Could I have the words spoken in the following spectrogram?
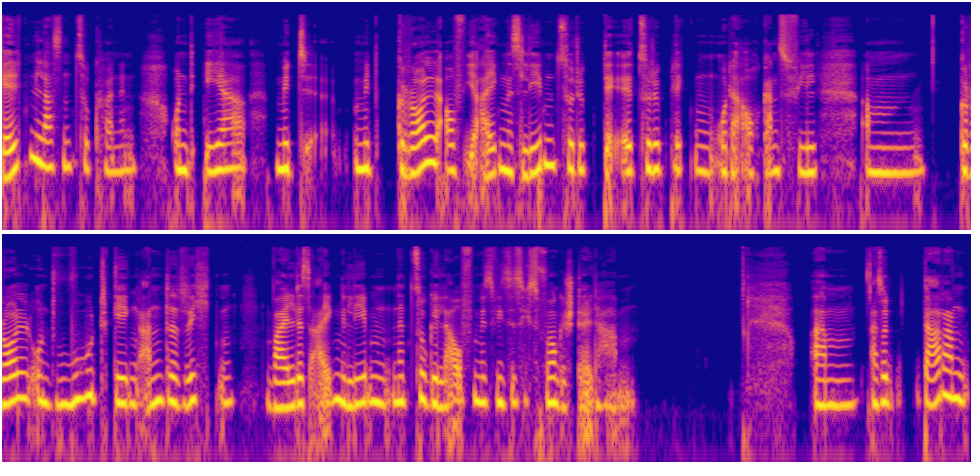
gelten lassen zu können und eher mit, mit Groll auf ihr eigenes Leben zurück, äh, zurückblicken oder auch ganz viel ähm, Groll und Wut gegen andere richten, weil das eigene Leben nicht so gelaufen ist, wie sie sich's vorgestellt haben. Ähm, also daran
